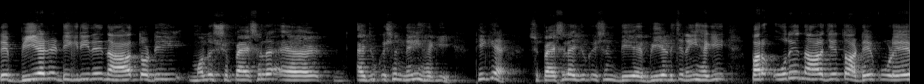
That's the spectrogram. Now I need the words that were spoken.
ਤੇ ਬੀਐਡ ਡਿਗਰੀ ਦੇ ਨਾਲ ਤੁਹਾਡੀ ਮਤਲਬ ਸਪੈਸ਼ਲ ਐਜੂਕੇਸ਼ਨ ਨਹੀਂ ਹੈਗੀ, ਠੀਕ ਹੈ? ਸਪੈਸ਼ਲ ਐਜੂਕੇਸ਼ਨ ਬੀਐਡ ਚ ਨਹੀਂ ਹੈਗੀ, ਪਰ ਉਹਦੇ ਨਾਲ ਜੇ ਤੁਹਾਡੇ ਕੋਲੇ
